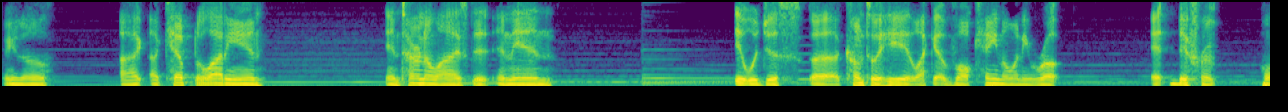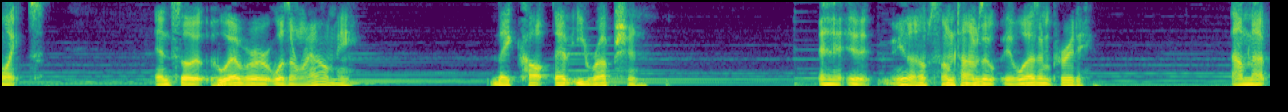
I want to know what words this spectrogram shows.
You know, I, I kept a lot in, internalized it, and then it would just uh, come to a head like a volcano and erupt at different points. And so whoever was around me, they caught that eruption. And it, it you know, sometimes it, it wasn't pretty. I'm not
